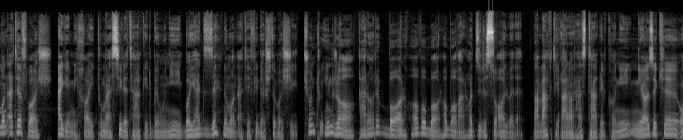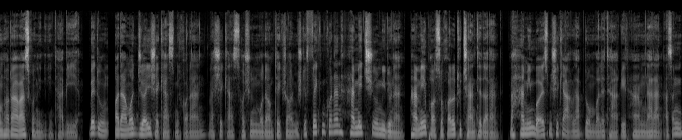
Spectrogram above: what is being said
منعطف باش. اگه می‌خوای تو مسیر تغییر بمونی باید ذهن منعطفی داشته باشی. چون تو این راه قرار بارها و بارها باورهات زیر سوال بره. و وقتی قرار هست تغییر کنی نیازه که اونها رو عوض کنی دیگه طبیعیه. بدون آدما جایی شکست می‌خورن و شکست هاشون مدام تکرار میشه که فکر می‌کنن همه چی رو می‌دونن همه پاسخها رو تو چنته دارن و همین باعث میشه که اغلب دنبال تغییر هم نرن. اصلا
